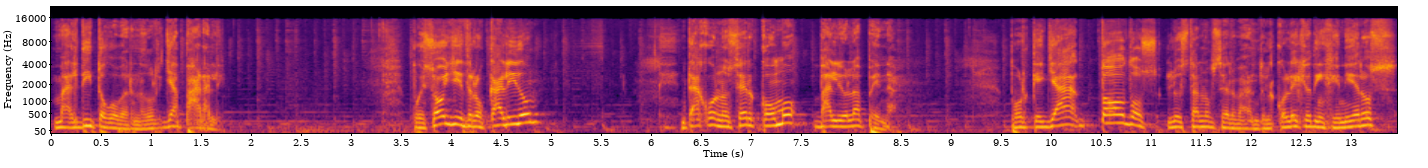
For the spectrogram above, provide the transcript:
Maldito gobernador, ya párale. Pues hoy Hidrocálido da a conocer cómo valió la pena porque ya todos lo están observando. El Colegio de Ingenieros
